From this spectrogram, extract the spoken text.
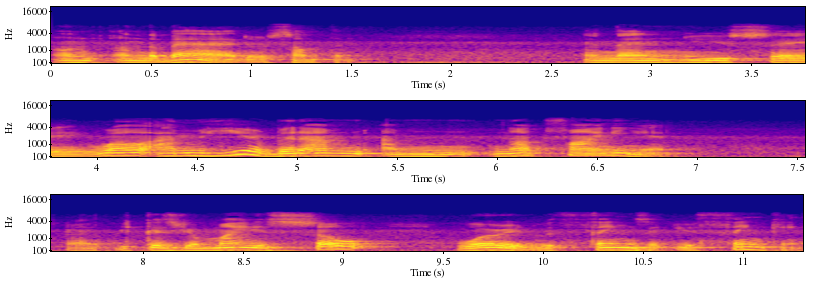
on, on the bed, or something. And then you say, Well, I'm here, but I'm, I'm not finding it, right? Because your mind is so worried with things that you're thinking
